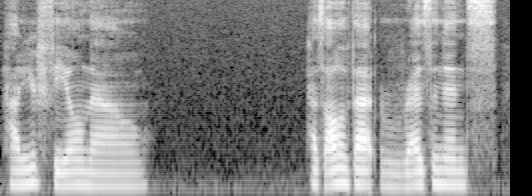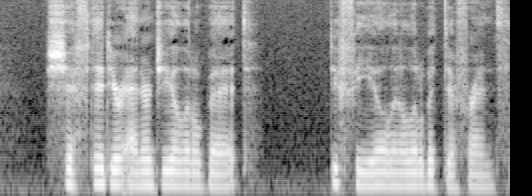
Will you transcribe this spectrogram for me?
how do you feel now? Has all of that resonance shifted your energy a little bit? Do you feel it a little bit different?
